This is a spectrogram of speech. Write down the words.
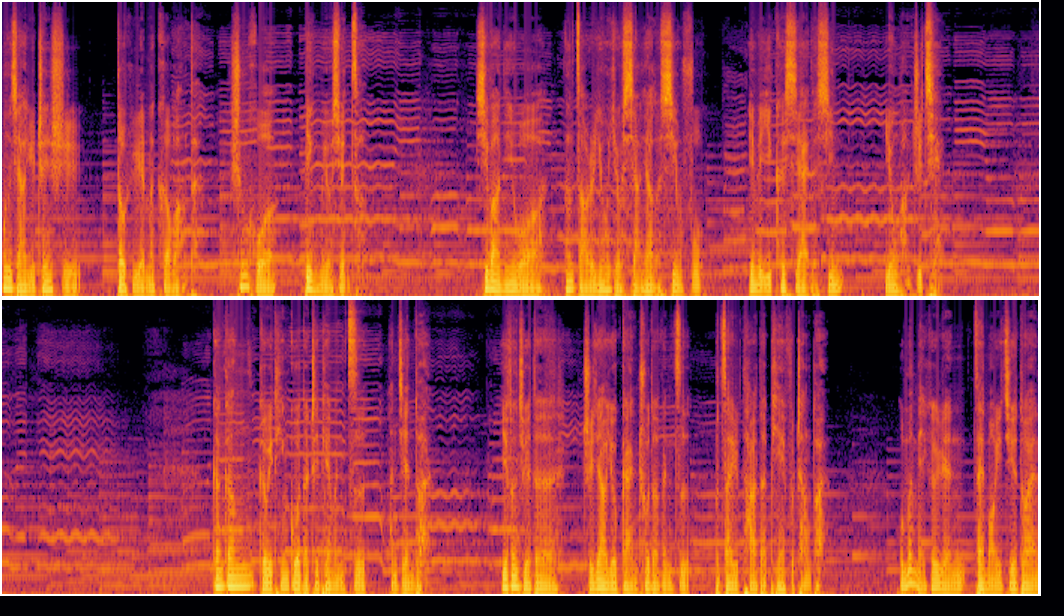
梦想与真实都是人们渴望的，生活并没有选择。希望你我能早日拥有想要的幸福，因为一颗喜爱的心，勇往直前。”刚刚各位听过的这篇文字很简短，叶枫觉得只要有感触的文字，不在于它的篇幅长短。我们每个人在某一阶段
